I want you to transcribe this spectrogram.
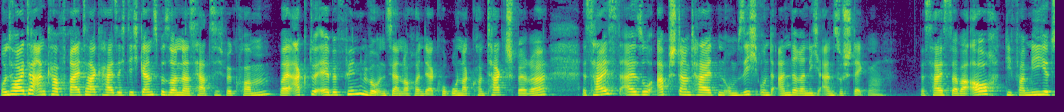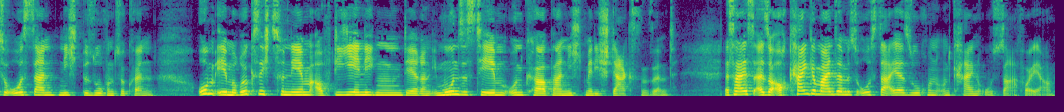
Und heute an Karfreitag heiße ich dich ganz besonders herzlich willkommen, weil aktuell befinden wir uns ja noch in der Corona-Kontaktsperre. Es heißt also Abstand halten, um sich und andere nicht anzustecken. Das heißt aber auch, die Familie zu Ostern nicht besuchen zu können, um eben Rücksicht zu nehmen auf diejenigen, deren Immunsystem und Körper nicht mehr die stärksten sind. Das heißt also auch kein gemeinsames Ostereier suchen und kein Osterfeuer.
